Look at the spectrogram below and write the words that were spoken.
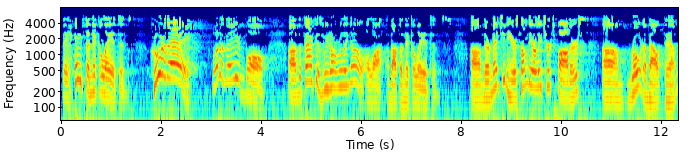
They hate the Nicolaitans. Who are they? What are they involved? Uh, the fact is, we don't really know a lot about the Nicolaitans. Um, they're mentioned here. Some of the early church fathers um, wrote about them.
